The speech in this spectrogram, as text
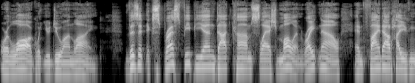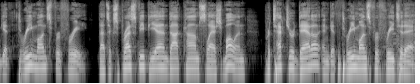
or log what you do online. Visit expressvpn.com slash Mullen right now and find out how you can get three months for free. That's expressvpn.com slash Mullen. Protect your data and get three months for free today.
